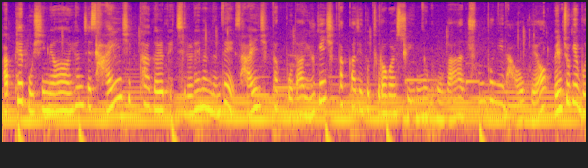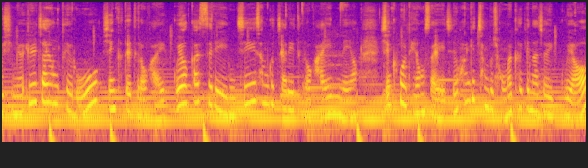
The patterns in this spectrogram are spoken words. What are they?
앞에 보시면 현재 4인 식탁을 배치를 해놨는데 4인 식탁보다 6인 식탁까지도 들어갈 수 있는 공간 충분히 나오고요. 왼쪽에 보시면 일자 형태로 싱크대 들어가 있고요. 가스레인지 3구짜리 들어가 있네요. 싱크볼 대형 사이즈, 환기창도 정말 크게 나져 있고요.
